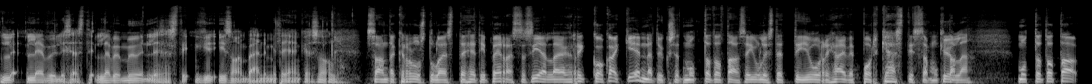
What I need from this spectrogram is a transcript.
le- levyllisesti, levymyynnillisesti isoin bändi, mitä Jenkeissä on ollut. Santa Cruz tulee sitten heti perässä siellä ja rikkoo kaikki ennätykset, mutta tota, se julistettiin juuri Häive-podcastissa. Mutta, Kyllä. Mutta tota,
